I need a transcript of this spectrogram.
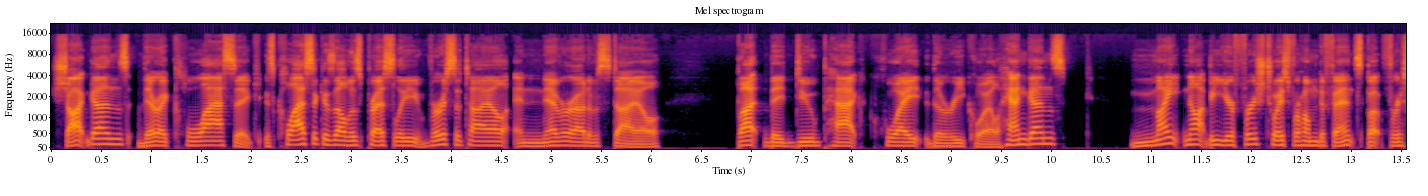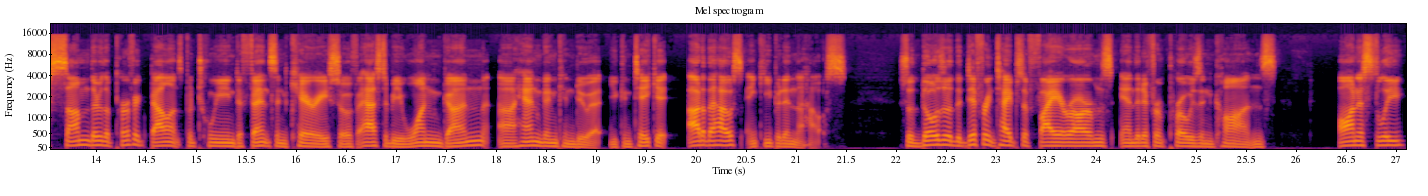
Shotguns, they're a classic. As classic as Elvis Presley, versatile and never out of style, but they do pack quite the recoil. Handguns, might not be your first choice for home defense, but for some, they're the perfect balance between defense and carry. So if it has to be one gun, a handgun can do it. You can take it out of the house and keep it in the house. So those are the different types of firearms and the different pros and cons. Honestly,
